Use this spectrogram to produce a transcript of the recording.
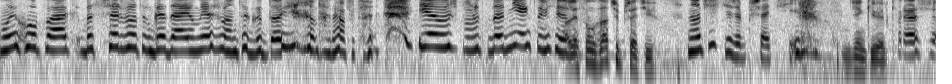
mój chłopak bez przerwy o tym gadają, ja już mam tego dość naprawdę. Ja już po prostu nawet nie chcę mi się... Ale są za czy przeciw? No oczywiście, że przeciw. Dzięki wielkie. Proszę.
